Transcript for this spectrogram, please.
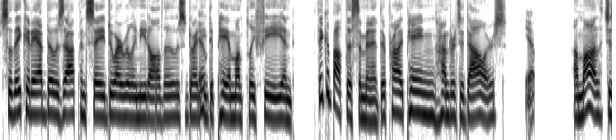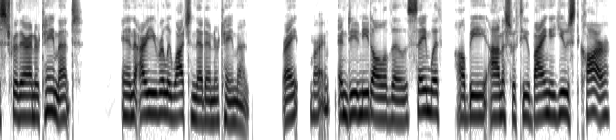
So they could add those up and say, do I really need all those? Do I yep. need to pay a monthly fee? And think about this a minute. They're probably paying hundreds of dollars yep. a month just for their entertainment. And are you really watching that entertainment? Right? Right. And do you need all of those? Same with, I'll be honest with you, buying a used car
